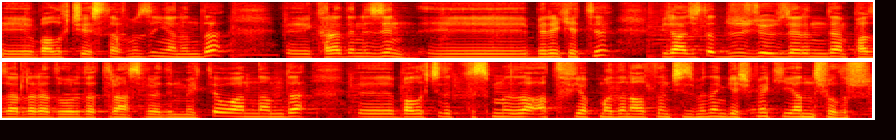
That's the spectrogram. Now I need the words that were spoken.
e, balıkçı esnafımızın yanında e, Karadeniz'in e, bereketi birazcık da Düzce üzerinden pazarlara doğru da transfer edilmekte. O anlamda e, balıkçılık kısmına da atıf yapmadan altını çizmeden geçmek yanlış olur.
